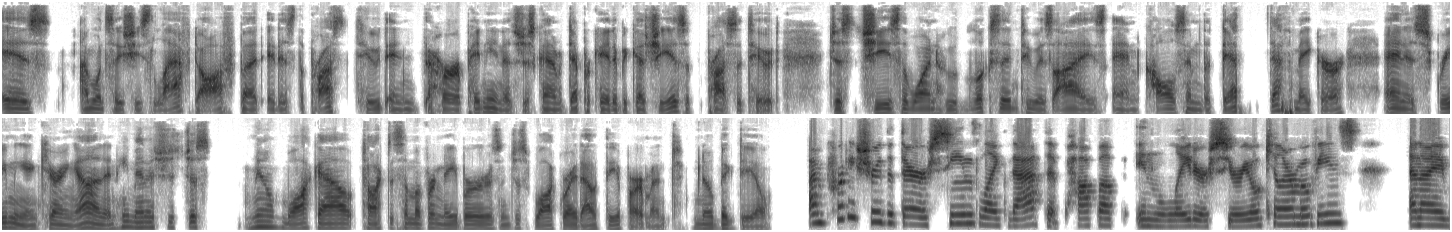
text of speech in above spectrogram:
is I won't say she's laughed off, but it is the prostitute, and her opinion is just kind of deprecated because she is a prostitute. Just she's the one who looks into his eyes and calls him the death death maker, and is screaming and carrying on, and he manages just you know walk out, talk to some of her neighbors, and just walk right out the apartment. No big deal. I'm pretty sure that there are scenes like that that pop up in later serial killer movies. And I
